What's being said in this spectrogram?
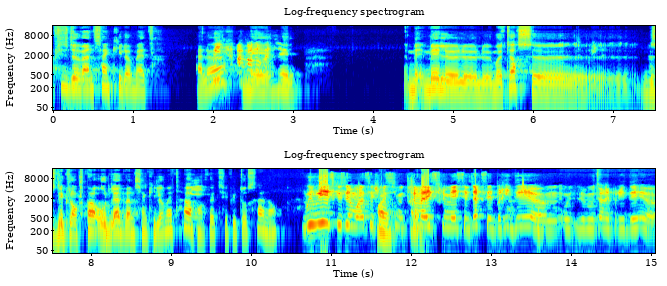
plus de 25 km à l'heure, oui. ah, mais, mais, mais, le, le, moteur se, ne se déclenche pas au-delà de 25 km/h. En fait, c'est plutôt ça, non? Oui, oui, excusez-moi, c'est que je me suis très mal exprimée. C'est-à-dire que c'est bridé, euh, le moteur est bridé. Euh,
